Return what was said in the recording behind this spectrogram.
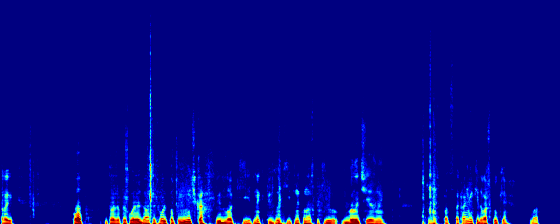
три. Оп, теж прикурюєш 12 вольт, попільничка, підлокітник. Підлокітник у нас такий величезний. Тут у нас подстаканники два штуки. Бац.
